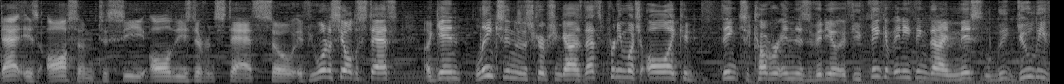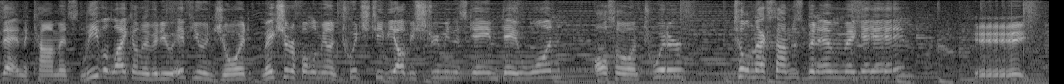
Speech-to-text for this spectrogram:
that is awesome to see all these different stats. So if you want to see all the stats, again, links in the description, guys. That's pretty much all I could think to cover in this video. If you think of anything that I missed, do leave that in the comments. Leave a like on the video if you enjoyed. Make sure to follow me on Twitch TV. I'll be streaming this game day one. Also on Twitter. Till next time, this has been MMA Game. Peace.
